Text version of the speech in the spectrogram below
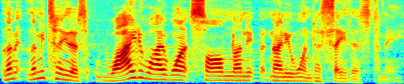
let me, let me tell you this. Why do I want Psalm 91 to say this to me?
